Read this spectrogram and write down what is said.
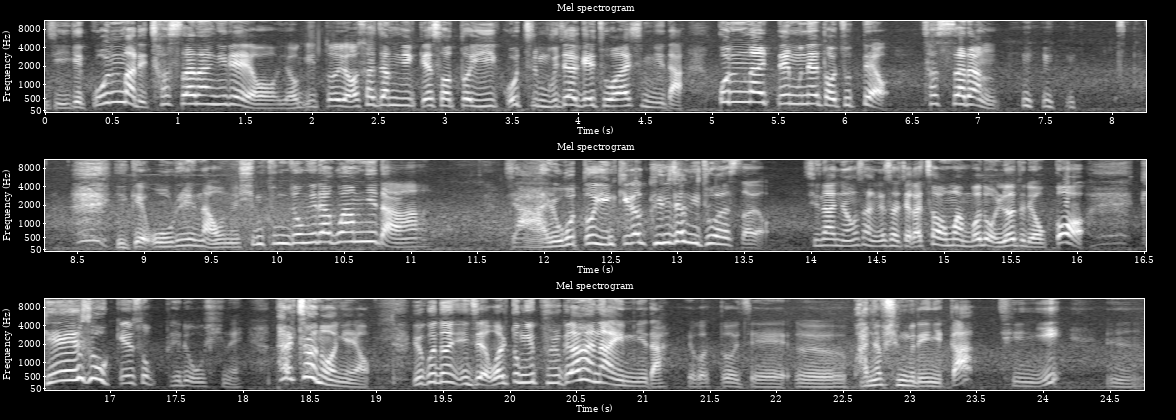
이제 이게 꽃말이 첫사랑이래요. 여기 또 여사장님께서 또 이 꽃을 무지하게 좋아하십니다. 꽃말 때문에 더 좋대요. 첫사랑. 이게 올해 나오는 신품종이라고 합니다. 자, 요것도 인기가 굉장히 좋았어요. 지난 영상에서 제가 처음 한번 올려드렸고 계속 계속 데려오시네. 8,000원이에요. 이거는 이제 월동이 불가한 아이입니다. 이것도 이제 어, 관엽식물이니까 진이 음,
